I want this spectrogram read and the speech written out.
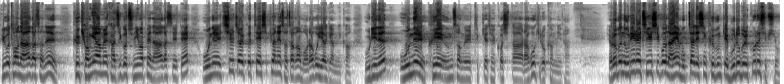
그리고 더 나아가서는 그 경외함을 가지고 주님 앞에 나아갔을 때 오늘 7절 끝에 시편의 저자가 뭐라고 이야기합니까? 우리는 오늘 그의 음성을 듣게 될 것이다 라고 기록합니다. 여러분 우리를 지으시고 나의 목자 되신 그분께 무릎을 꿇으십시오.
